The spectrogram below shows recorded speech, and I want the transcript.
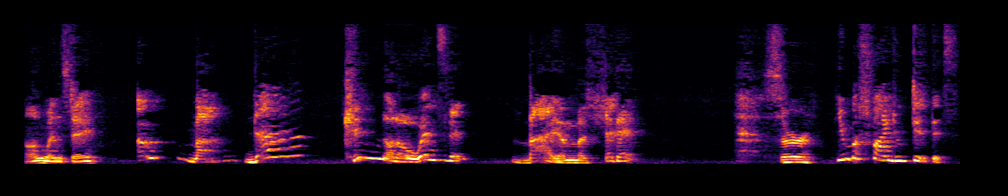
On Wednesday. Oh, my God. Killed on a Wednesday by a machete. Sir, You must find who did this.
